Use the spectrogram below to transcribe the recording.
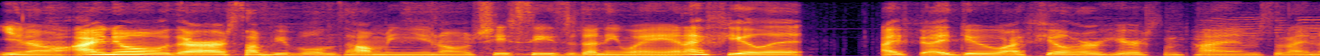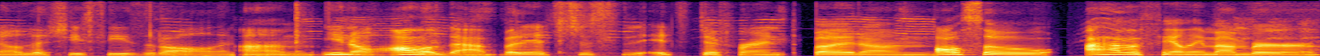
you know i know there are some people who tell me you know she sees it anyway and i feel it I, I do. I feel her here sometimes, and I know that she sees it all, and um, you know, all of that. But it's just it's different. But um, also, I have a family member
